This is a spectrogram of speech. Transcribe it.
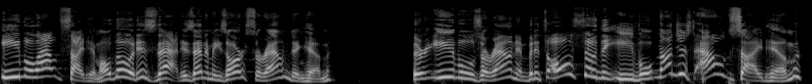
evil outside him, although it is that. His enemies are surrounding him. There are evils around him, but it's also the evil, not just outside him,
